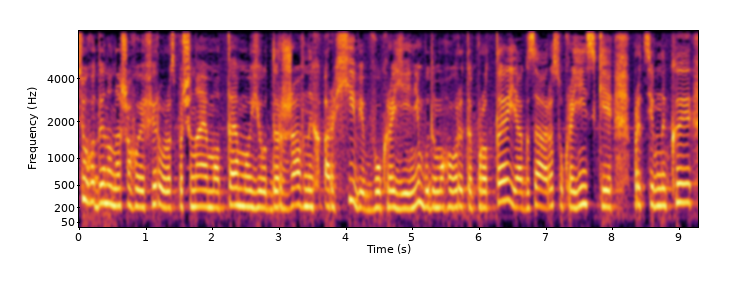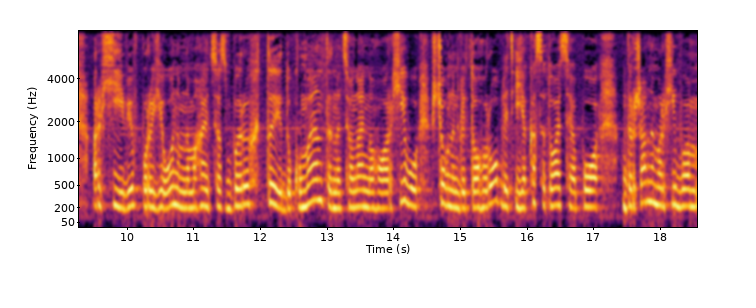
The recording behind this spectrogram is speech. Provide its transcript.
Цю годину нашого ефіру розпочинаємо темою державних архівів в Україні. Будемо говорити про те, як зараз українські працівники архівів по регіонам намагаються зберегти документи національного архіву, що вони для того роблять, і яка ситуація по державним архівам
